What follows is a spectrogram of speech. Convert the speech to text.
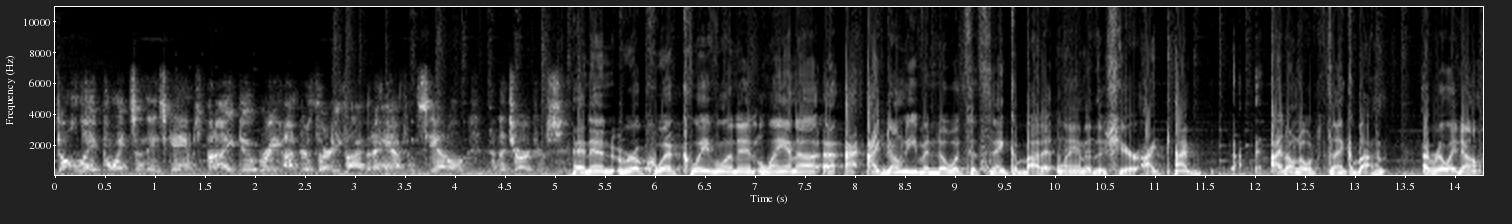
don't lay points in these games. But I do agree, under 35 and a half in Seattle and the Chargers. And then, real quick, Cleveland, Atlanta. I, I don't even know what to think about Atlanta this year. I, I, I don't know what to think about them. I really don't.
